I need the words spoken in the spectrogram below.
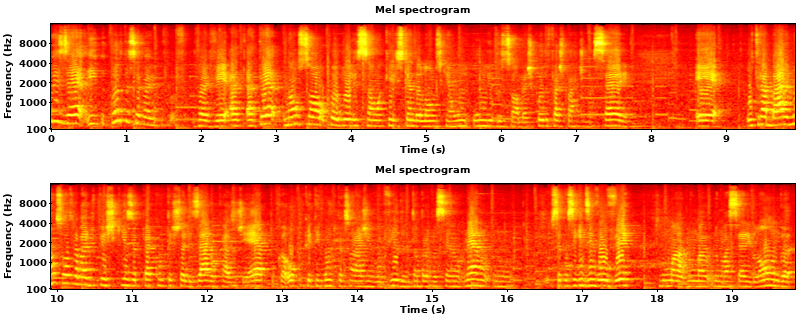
Pois é, e quando você vai, vai ver, até não só quando eles são aqueles standalones que é um, um livro só, mas quando faz parte de uma série, é, o trabalho, não só o trabalho de pesquisa para contextualizar no caso de época, ou porque tem muito personagem envolvido, então para você não, né, não- não- você conseguir desenvolver numa, numa, numa série longa,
